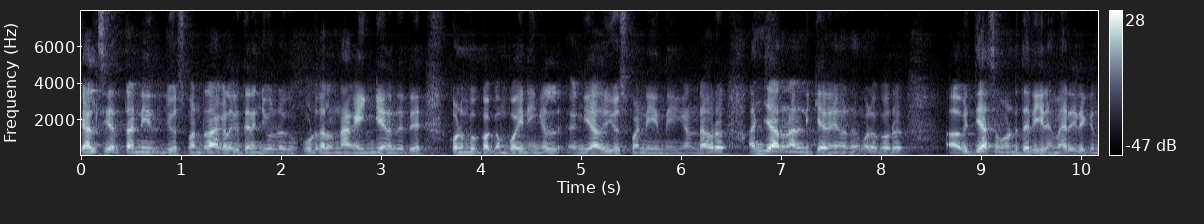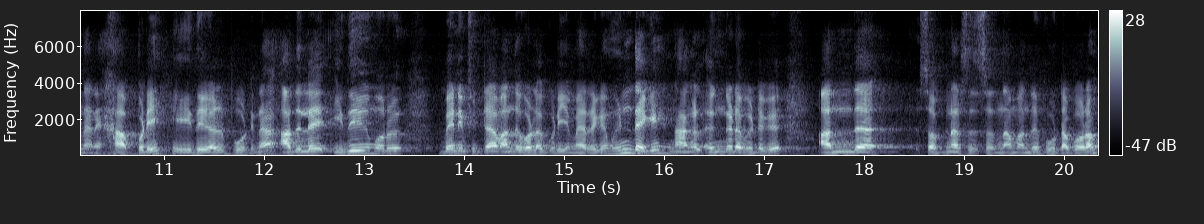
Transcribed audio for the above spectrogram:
கால்சியம் தண்ணீர் யூஸ் பண்ணுறாங்களுக்கு தெரிஞ்சு கொள்ளுங்க கூடுதலாக நாங்கள் இங்கே இருந்துட்டு கொழும்பு பக்கம் போய் நீங்கள் எங்கேயாவது யூஸ் பண்ணியிருந்தீங்கன்னா ஒரு அஞ்சாறு நாள் நிற்கவே வந்து உங்களுக்கு ஒரு வித்தியாசம் ஒன்று தெரிகிற மாதிரி இருக்கு தானே அப்படி இதுகள் பூட்டினா அதில் இதுவும் ஒரு பெனிஃபிட்டாக வந்து கொள்ளக்கூடிய மாதிரி இருக்கும். இன்றைக்கு நாங்கள் எங்கட வீட்டுக்கு அந்த சொப்னர் சிஸ்டம் தான் வந்து பூட்ட போகிறோம்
